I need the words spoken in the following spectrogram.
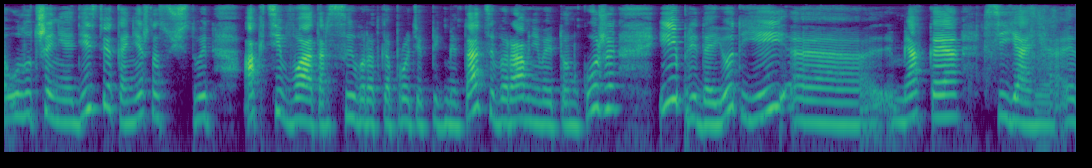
улучшения действия, конечно, существует активатор, сыворотка против пигментации, выравнивает тон кожи и придает ей э, мягкое сияние. Э,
